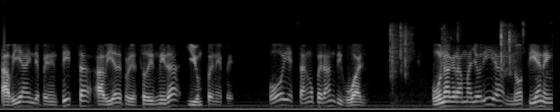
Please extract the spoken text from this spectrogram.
Había independentistas, había de Proyecto Dignidad y un PNP. Hoy están operando igual. Una gran mayoría no tienen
